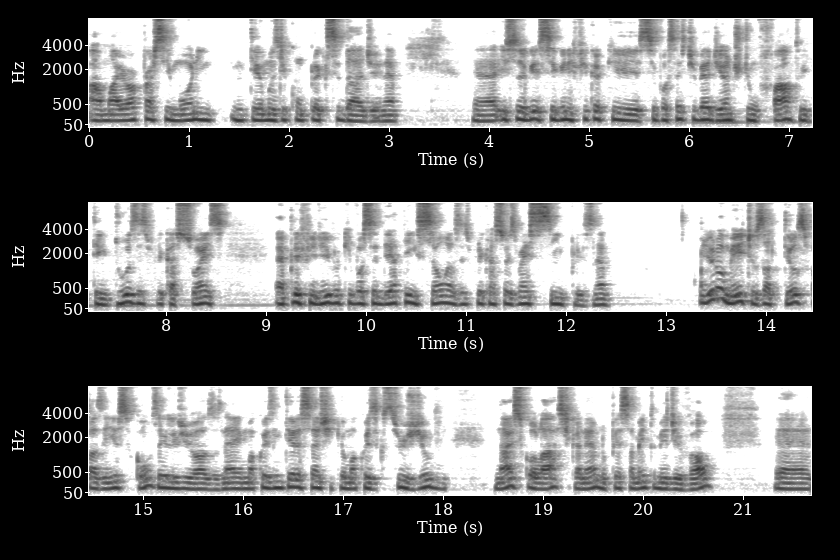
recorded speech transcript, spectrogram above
a maior parcimônia em, em termos de complexidade. Né. É, isso significa que se você estiver diante de um fato e tem duas explicações, é preferível que você dê atenção às explicações mais simples. Né. Geralmente os ateus fazem isso com os religiosos, né? E uma coisa interessante que é uma coisa que surgiu na escolástica, né, no pensamento medieval, é,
